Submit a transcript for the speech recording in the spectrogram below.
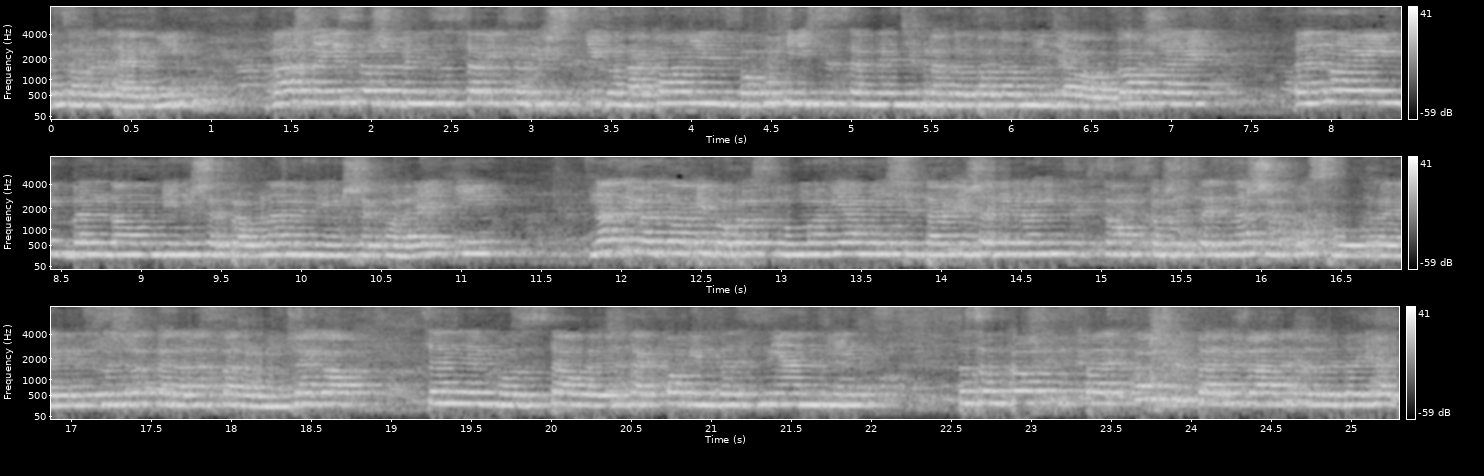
końcowy termin. Ważne jest to, żeby nie zostawić sobie wszystkiego na koniec, bo później system będzie prawdopodobnie działał gorzej, e, no i będą większe problemy, większe kolejki. Na tym etapie po prostu umawiamy się tak, jeżeli rolnicy chcą skorzystać z naszych usług e, ze środka doradztwa rolniczego, ceny pozostały, że tak powiem, bez zmian, więc to są koszty, koszty paliwa, żeby dojechać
